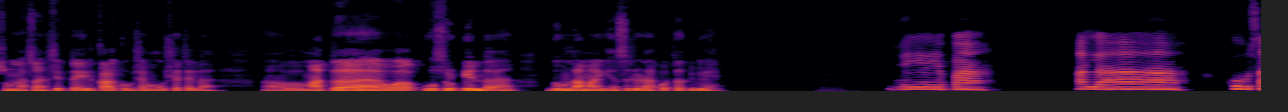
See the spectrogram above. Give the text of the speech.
ಸುಮ್ಮನೆ ಸಂಕ್ಷಿಪ್ತ ಇಲ್ಲಿ ಕಾಳು ಕುಬ್ಸ ಮುಗಿಸೈತಿಲ್ಲ. ಮತ್ತ ಕೂಸುಟ್ಟಿಂದ ದುಮ್ದಾಮಾಗಿ ಹೆಸರು ಇಡಾಕ್ ಗೊತ್ತತ್ವಿ ಅಯ್ಯಪ್ಪ ಅಲ್ಲ ಕುಬ್ಸ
